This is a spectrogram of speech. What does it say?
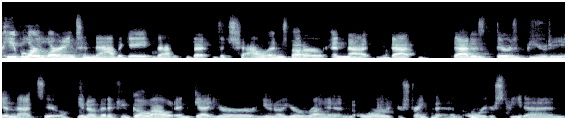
people are learning to navigate that that the challenge better and that that that is there's beauty in that too you know that if you go out and get your you know your run in or your strength in or your speed in and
